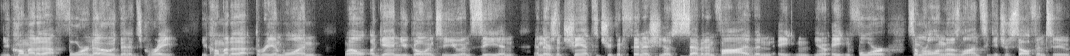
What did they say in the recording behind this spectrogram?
you come out of that four and zero, oh, then it's great. You come out of that three and one, well, again, you go into UNC and and there's a chance that you could finish, you know, seven and five and eight and you know eight and four somewhere along those lines to get yourself into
